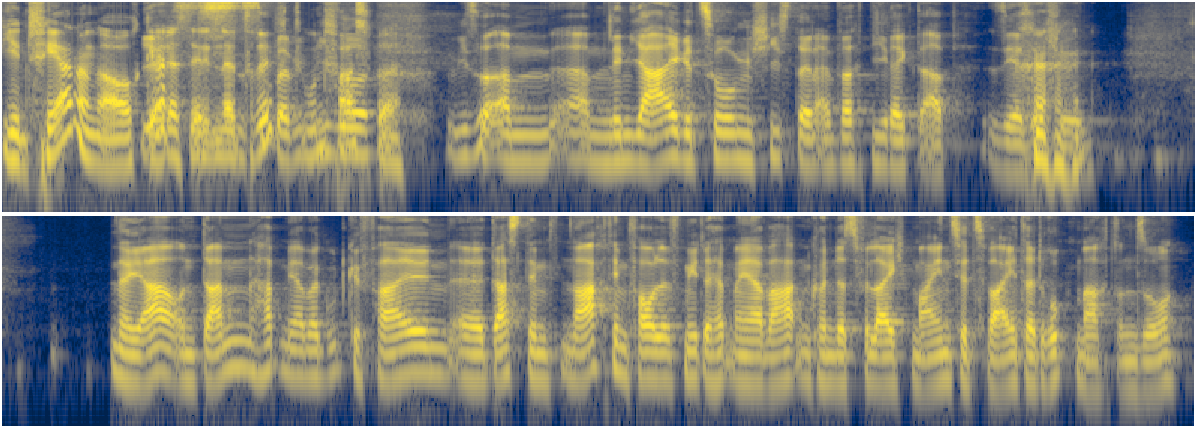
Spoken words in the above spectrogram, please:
Die Entfernung auch, gell, ja, dass er den da trifft. Super, wie Unfassbar. So, wie so am, am Lineal gezogen, schießt er einfach direkt ab. Sehr, sehr schön. Naja, und dann hat mir aber gut gefallen, äh, dass dem, nach dem Foul-Elfmeter hätte man ja erwarten können, dass vielleicht Mainz jetzt weiter Druck macht und so.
